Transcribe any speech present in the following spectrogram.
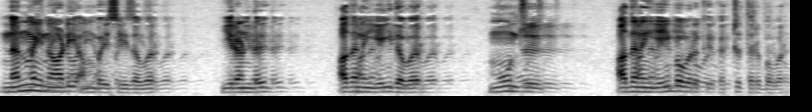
நன்மை நாடி அம்பை செய்தவர். இரண்டு அதனை எய்தவர். மூன்று அதனை எய்பவருக்கு கற்றுத்தருபவர்.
